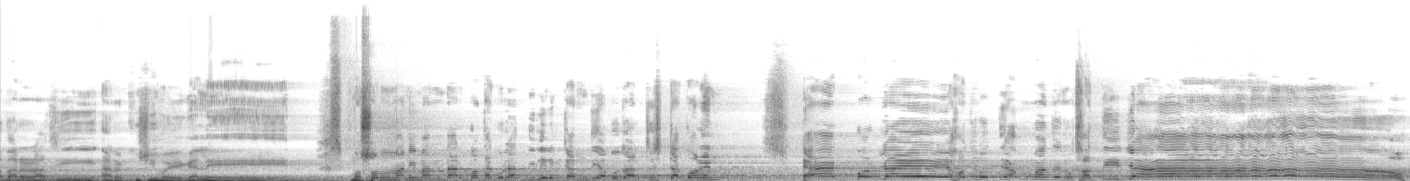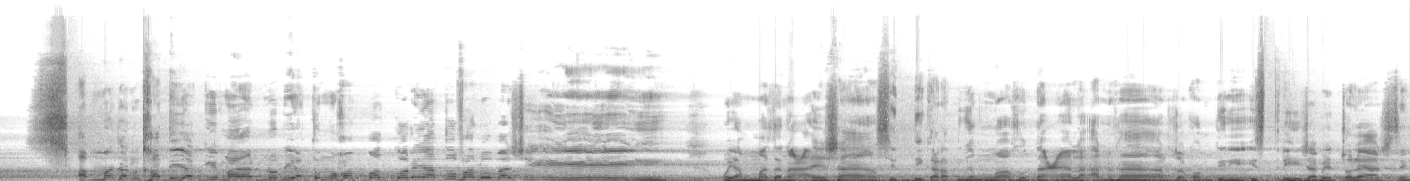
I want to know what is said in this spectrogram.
আবার রাজি আর খুশি হয়ে গেলেন। মুসলমান ইমানদার কথাগুলা দিলের কান দিয়া বোঝার চেষ্টা করেন। এক পর্যায়ে হজরতে আম্মাদের খাতিজা আম্মাজান খাদিজা কি মায়ার নবী এত মোহব্বত করে এত ভালোবাসি? ওই আম্মাজান আয়েশা সিদ্দিকা রাদিয়াল্লাহু তাআলা আনহার যখন তিনি স্ত্রী হিসাবে চলে আসছেন,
